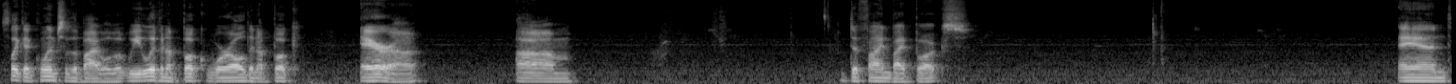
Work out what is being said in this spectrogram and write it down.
it's like a glimpse of the Bible, but we live in a book world in a book era um, defined by books. And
